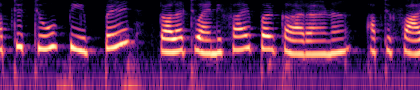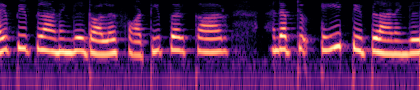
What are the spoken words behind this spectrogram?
Up to two people dollar twenty five per ആണ്. അപ് ടു ഫൈവ് പീപ്പിൾ ആണെങ്കിൽ dollar forty per car and up to eight people ആണെങ്കിൽ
